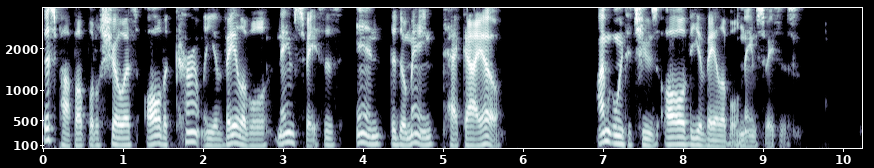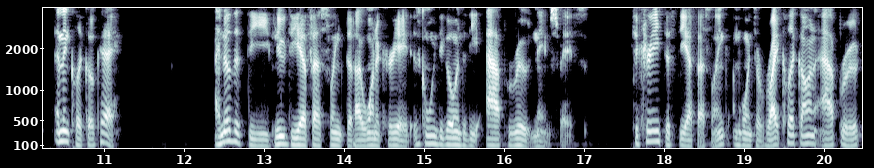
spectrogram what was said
This pop-up will show us all the currently available namespaces in the domain tech.io. I'm going to choose all the available namespaces and then click OK. I know that the new DFS link that I want to create is going to go into the app root namespace. To create this DFS link, I'm going to right click on app root,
